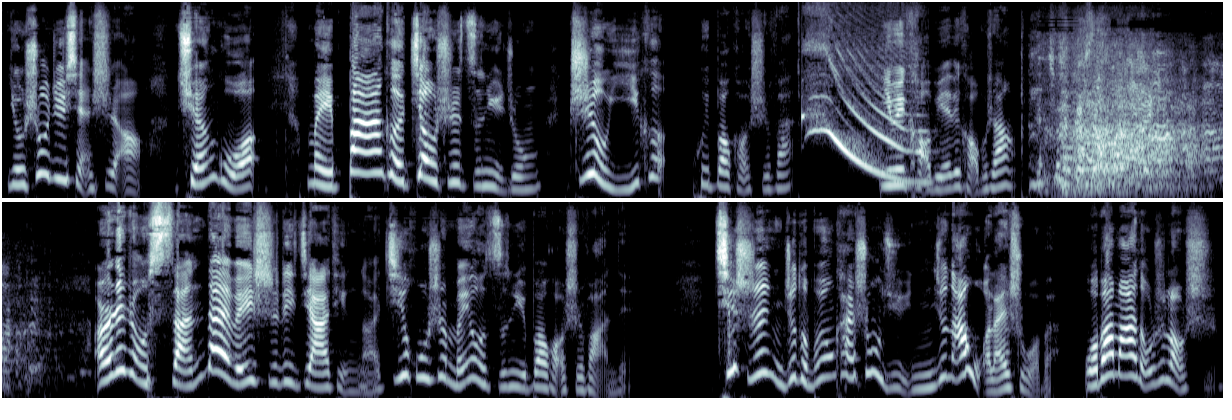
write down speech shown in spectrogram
有数据显示啊，全国每八个教师子女中，只有一个会报考师范，因为考别的考不上。而那种三代为师的家庭啊，几乎是没有子女报考师范的。其实你这都不用看数据，你就拿我来说吧。我爸妈都是老师，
